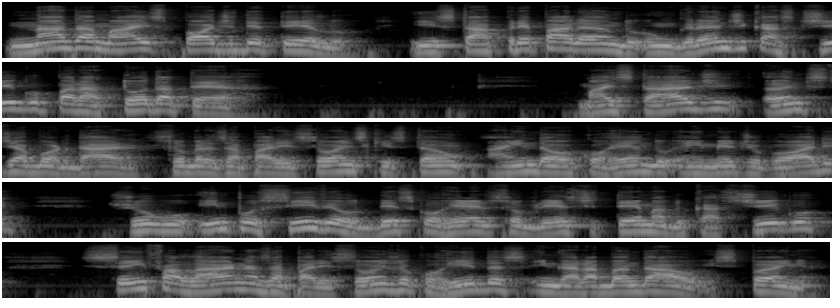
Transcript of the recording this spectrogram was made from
nada mais pode detê-lo e está preparando um grande castigo para toda a terra. Mais tarde, antes de abordar sobre as aparições que estão ainda ocorrendo em Medjugorje, julgo impossível discorrer sobre este tema do castigo sem falar nas aparições ocorridas em Garabandal, Espanha.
